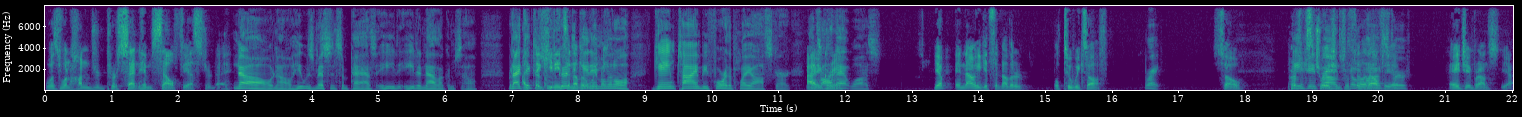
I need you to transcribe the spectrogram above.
was one hundred percent himself yesterday. No, no, he was missing some pass. He he did not look himself. But I think, think this he was needs good to get him a little game time before the playoffs start. I That's all that was. Yep, and now he gets another well two weeks off. Right. So perfect AJ situation Brown's for Philadelphia. AJ Brown's yeah.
